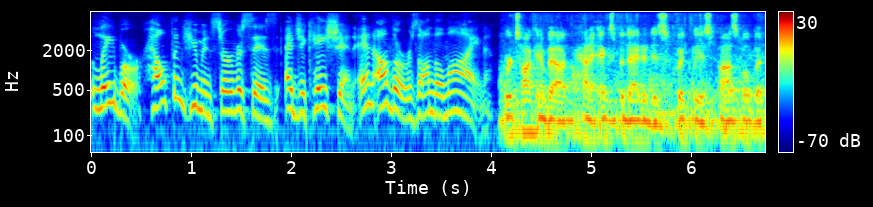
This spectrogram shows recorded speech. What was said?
Labor, Health and Human Services, Education, and others on the line. We're talking about how to expedite it as quickly as possible, but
